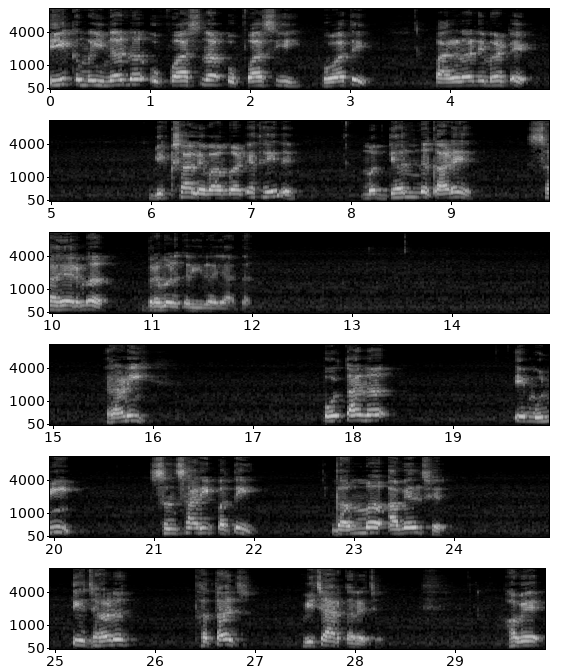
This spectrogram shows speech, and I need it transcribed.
એક મહિનાના ઉપવાસના ઉપવાસી હોવાથી પારણાને માટે ભિક્ષા લેવા માટે થઈને મધ્યાહન કાળે શહેરમાં ભ્રમણ કરી રહ્યા હતા. રાણી, પોતાના એ મુનિ સંસારી પતિ ગામમાં આવેલ છે. તે જાણ થતાં જ વિચાર કરે છે. હવે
